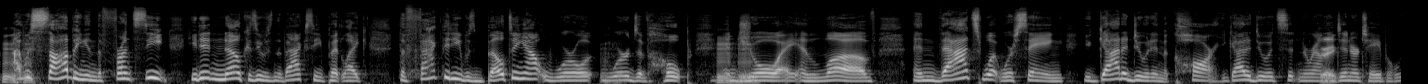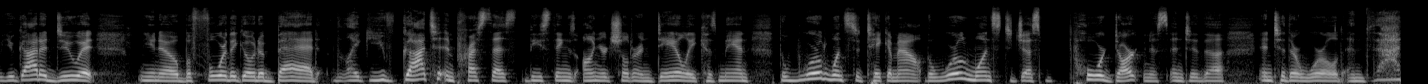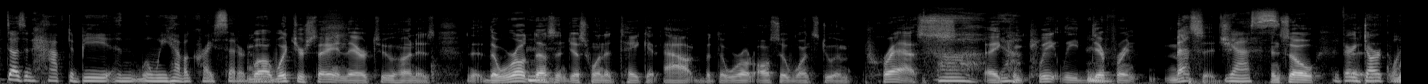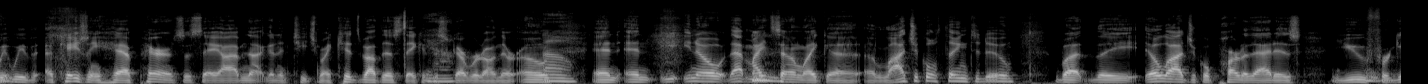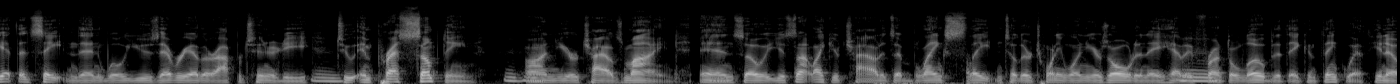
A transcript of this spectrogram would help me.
I was sobbing in the front seat. He didn't know because he was in the back seat, but like the fact that he was belting out wor- mm-hmm. words of hope and mm-hmm. joy and love, and that's what we're saying. You got to do it in the car. You got to do it sitting around the dinner table. You got to do it, you know, before they go to bed. Like you've got to impress this, these things on your children daily because man, the world wants to take them out. The world wants to just pour darkness into the into their world, and that doesn't have to be. And when we have a Christ centered Well, what you're saying there too, Hun, is th- the world mm-hmm. doesn't just want to take it out, but the world also wants to impress ah, a completely mm. different message. Yes. and so A very uh, dark We, one. we've occasionally have parents that say, "I'm not going to teach my kids about this; they can Yeah. discover it on their own." Oh. And and y- you know that might mm. sound like a, a logical thing to do, but the illogical part of that is you forget that Satan then will use every other opportunity mm. to impress something on your child's mind. And so it's not like your child is a blank slate until they're 21 years old and they have a frontal lobe that they can think with, you know.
